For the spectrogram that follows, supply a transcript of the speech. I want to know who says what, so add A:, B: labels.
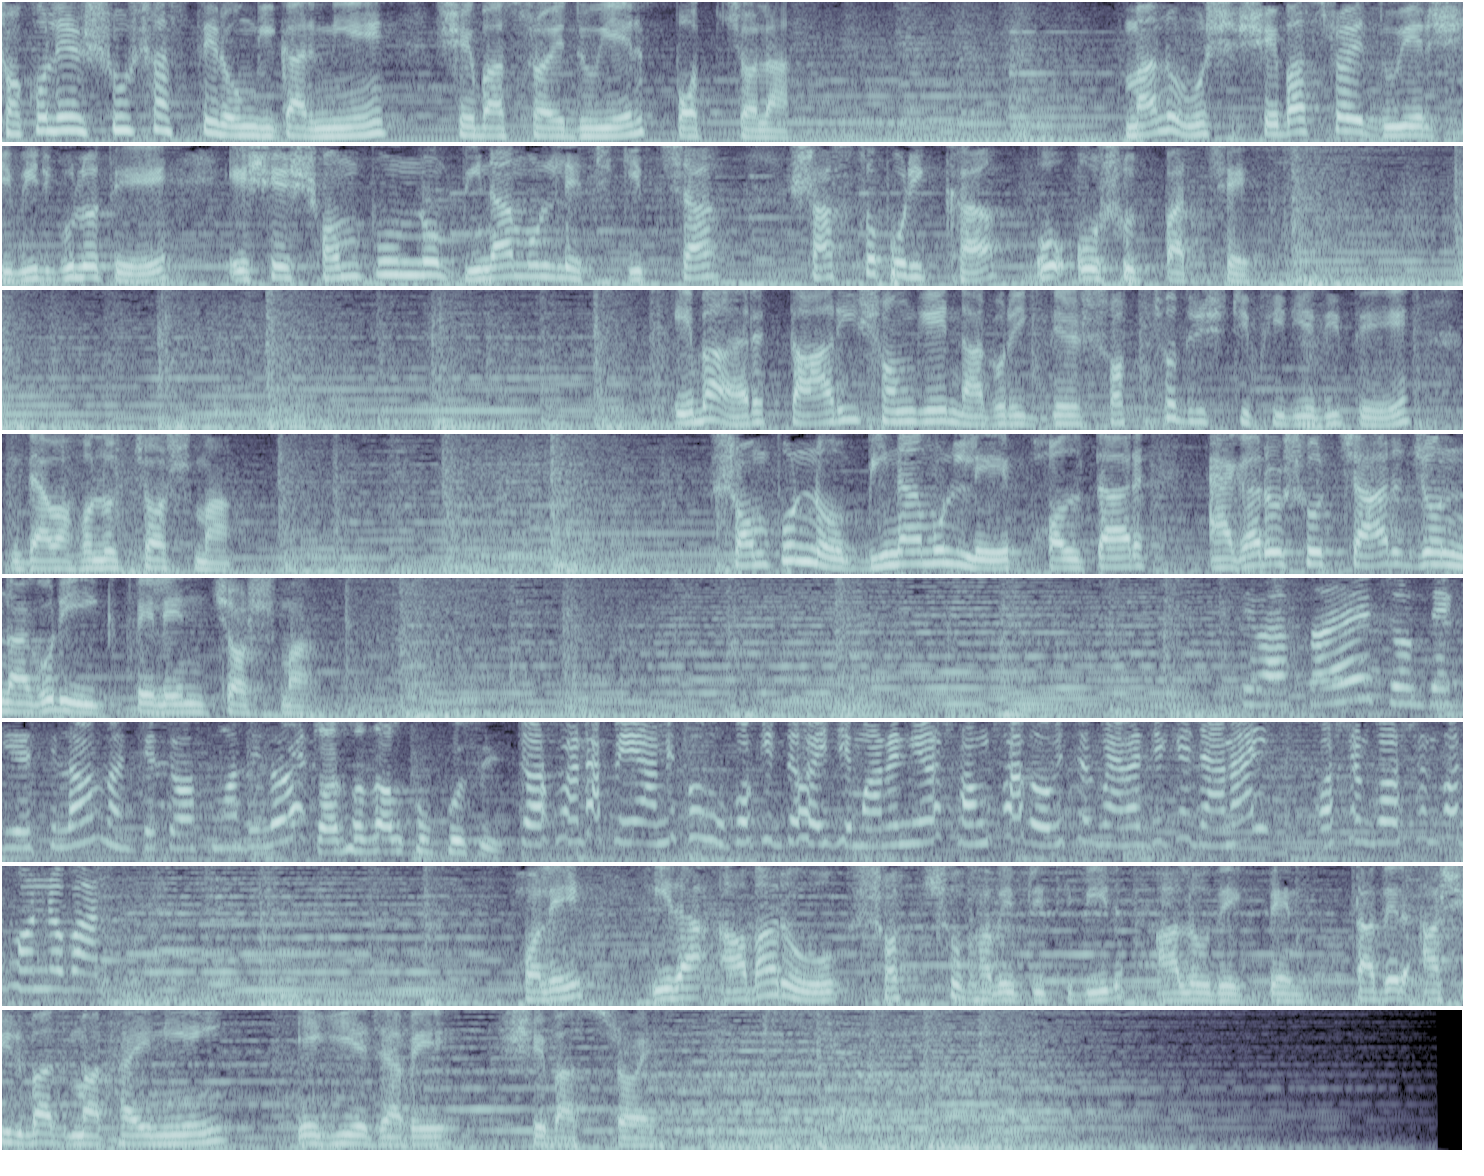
A: সকলের সুস্বাস্থ্যের অঙ্গীকার নিয়ে সেবাশ্রয় দুইয়ের পথ চলা। মানুষ সেবাশ্রয় দুইয়ের শিবিরগুলোতে এসে সম্পূর্ণ বিনামূল্যে চিকিৎসা, স্বাস্থ্য পরীক্ষা ও ওষুধ পাচ্ছে। এবার তারই সঙ্গে নাগরিকদের স্বচ্ছ দৃষ্টি ফিরিয়ে দিতে দেওয়া হলো চশমা। সম্পূর্ণ বিনামূল্যে ফলতার এগারোশো চার জন নাগরিক পেলেন চশমা।
B: চোখ দেখিয়েছিলাম আজকে চশমা দিল।
C: চশমা পেয়ে আমি খুব খুশি।
D: চশমাটা পেয়ে আমি খুব উপকৃত হয়েছি। মাননীয় সংসদ অভিষেক ব্যানার্জিকে জানাই অসংখ্য অসংখ্য ধন্যবাদ।
A: ফলে এরা আবারও স্বচ্ছভাবে পৃথিবীর আলো দেখবেন। তাদের আশীর্বাদ মাথায় নিয়েই এগিয়ে যাবে সেবাশ্রয়।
